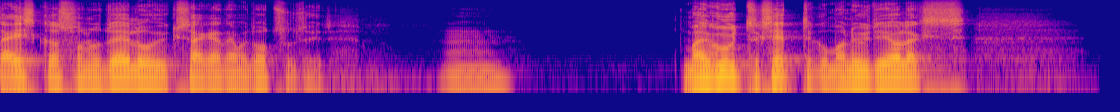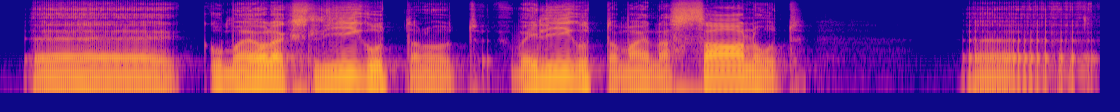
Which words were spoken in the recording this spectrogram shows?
täiskasvanud elu üks ägedamaid otsuseid mm. -hmm. ma ei kujutaks ette, kui ma nüüd ei oleks, äh, kui ma ei oleks liigutanud või liigutama ennast saanud äh,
